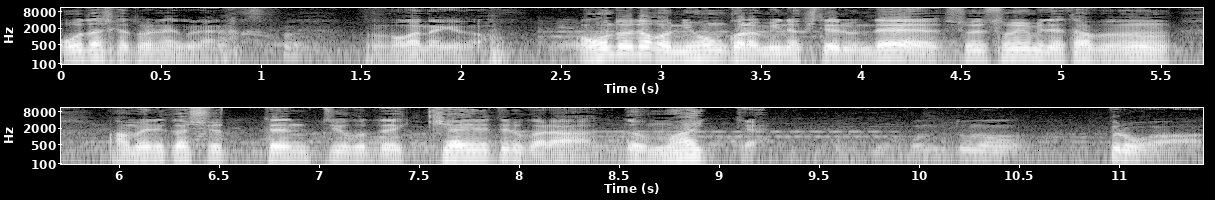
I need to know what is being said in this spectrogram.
大田しか取れないぐらいな、うん、分かんないけど。本当にだから日本からみんな来てるんでそういうそういう意味で多分アメリカ出店っていうことで気合い入れてるからうまいって。本当のプロが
